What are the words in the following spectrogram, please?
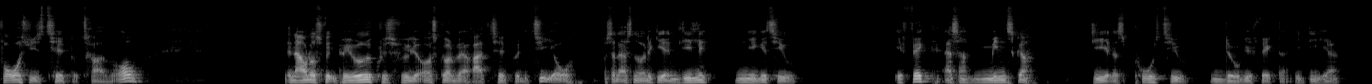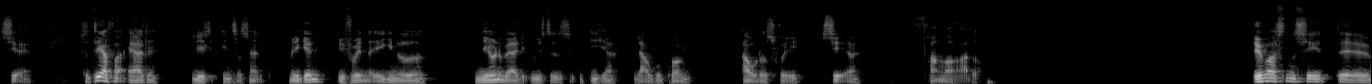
forholdsvis tæt på 30 år. Den afdragsfri periode kunne selvfølgelig også godt være ret tæt på de 10 år, og så er der også noget, der giver en lille negativ effekt, altså mindsker de ellers positive lukkeeffekter i de her serier. Så derfor er det lidt interessant. Men igen, vi forventer ikke noget nævneværdigt udstedelse i de her lavkupon afdragsfrie serier fremadrettet. Det var sådan set øh,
